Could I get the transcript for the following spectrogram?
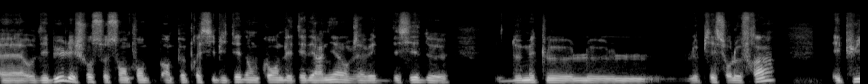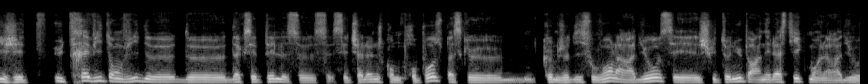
Au début, les choses se sont un peu précipitées dans le courant de l'été dernier, que j'avais décidé de, mettre le, pied sur le frein. Et puis j'ai eu très vite envie d'accepter ce, ces challenges qu'on me propose parce que, comme je dis souvent, la radio, je suis tenu par un élastique moi. La radio,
